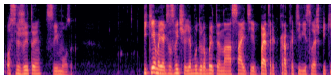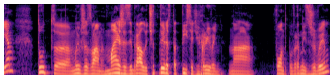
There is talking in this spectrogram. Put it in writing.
освіжити свій мозок. Пікеми, як зазвичай, я буду робити на сайті patrick.tv. Тут е, ми вже з вами майже зібрали 400 тисяч гривень на фонд Повернись живим.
